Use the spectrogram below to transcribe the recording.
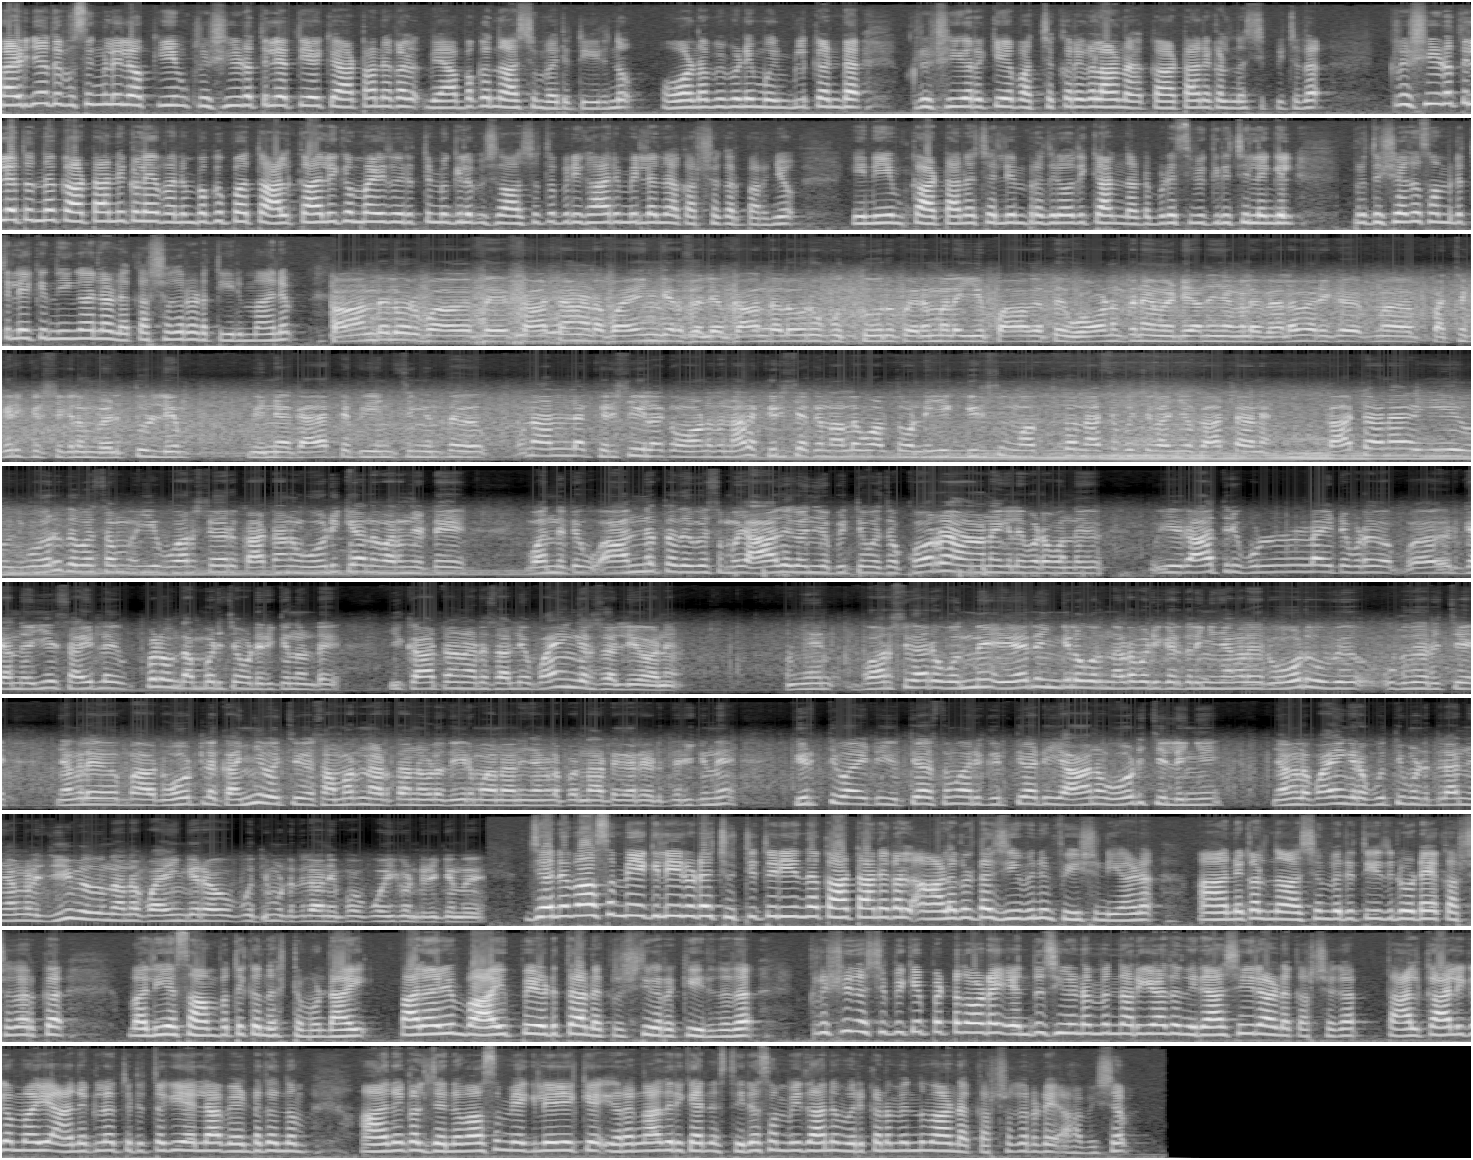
കഴിഞ്ഞ ദിവസങ്ങളിലൊക്കെയും കൃഷിയിടത്തിലെത്തിയ കാട്ടാനകൾ വ്യാപക നാശം വരുത്തിയിരുന്നു. ഓണവിപണി മുൻപിൽ കണ്ട് കൃഷിയിറക്കിയ പച്ചക്കറികളാണ് കാട്ടാനകൾ നശിപ്പിച്ചത്. കൃഷിയിടത്തിലെത്തുന്ന കാട്ടാനകളെ വനംവകുപ്പ് താൽക്കാലികമായി തുരത്തുമെങ്കിലും ശാശ്വത പരിഹാരമില്ലെന്ന് കർഷകർ പറഞ്ഞു. ഇനിയും കാട്ടാന ശല്യം പ്രതിരോധിക്കാൻ നടപടി സ്വീകരിച്ചില്ലെങ്കിൽ പ്രതിഷേധ സമരത്തിലേക്ക് നീങ്ങാനാണ് കർഷകരുടെ തീരുമാനം. കാന്തലൂർ ഭാഗത്ത് കാട്ടാനയുടെ ഭയങ്കര ശല്യം. കാന്തലൂർ പുത്തൂർ പെരുമല ഈ ഭാഗത്ത് ഓണത്തിന് വേണ്ടിയാണ് ഞങ്ങൾ വിലവരി പച്ചക്കറി കൃഷികളും വെളുത്തുള്ളിയും പിന്നെ കാറ്റ് ബീൻസ് ഇങ്ങനത്തെ നല്ല കൃഷികളൊക്കെ ഓണത്തിന് നല്ല കൃഷിയൊക്കെ നല്ല വളർത്തുകൊണ്ട് ഈ കൃഷി മൊത്തം നശിപ്പിച്ച് കഴിഞ്ഞു കാട്ടാന. കാട്ടാന ഈ ഒരു ദിവസം ഈ വർഷക്കാർ കാട്ടാന ഓടിക്കാന്ന് പറഞ്ഞിട്ട് വന്നിട്ട് അന്നത്തെ ദിവസം പോയി ആദ്യം കഴിഞ്ഞ് പിറ്റേ ദിവസം കുറേ ആണെങ്കിൽ ഇവിടെ വന്ന് ഈ രാത്രി ഫുള്ളായിട്ട് ഇവിടെ ഇരിക്കാൻ ഈ സൈഡിൽ ഇപ്പോഴും തമ്പടിച്ച് അവിടെ ഇരിക്കുന്നുണ്ട്. ഈ കാട്ടാനയുടെ ശല്യം ഭയങ്കര ശല്യമാണ്. ഞാൻ ഫോറസ്റ്റുകാർ ഒന്ന് ഏതെങ്കിലും ഒരു നടപടിക്കെടുത്തില്ലെങ്കിൽ ഞങ്ങൾ റോഡ് ഉപ ഉപകരിച്ച് ഞങ്ങൾ റോഡിൽ കഞ്ഞി വെച്ച് സമരം നടത്താനുള്ള തീരുമാനമാണ് ഞങ്ങളിപ്പോൾ നാട്ടുകാരെ എടുത്തിരിക്കുന്നത്. കൃത്യമായിട്ട് ഉദ്യോഗസ്ഥന്മാർ കൃത്യമായിട്ട് ആന ഓടിച്ചില്ലെങ്കിൽ ഞങ്ങൾ ഭയങ്കര ബുദ്ധിമുട്ടത്തിലാണ് ഞങ്ങളുടെ ജീവിതം തന്നെ ഭയങ്കര ബുദ്ധിമുട്ടത്തിലാണ് ഇപ്പോൾ പോയിക്കൊണ്ടിരിക്കുന്നത്. ജനവാസ മേഖലയിലൂടെ ചുറ്റിത്തിരിയുന്ന കാട്ടാനകൾ ആളുകളുടെ ജീവനും ഭീഷണിയാണ്. ആനകൾ നാശം വരുത്തിയതിലൂടെ കർഷകർക്ക് വലിയ സാമ്പത്തിക നഷ്ടമുണ്ടായി. പലരും വായ്പയെടുത്താണ് കൃഷി ഇറക്കിയിരുന്നത്. കൃഷി നശിപ്പിക്കപ്പെട്ടതോടെ എന്തു ചെയ്യണമെന്നറിയാതെ നിരാശയിലാണ് കർഷകർ. താൽക്കാലികമായി ആനകളെ തുരുത്തുകയല്ല വേണ്ടതെന്നും ആനകൾ ജനവാസ മേഖലയിലേക്ക് ഇറങ്ങാതിരിക്കാൻ സ്ഥിര സംവിധാനം ഒരുക്കണമെന്നുമാണ് കർഷകരുടെ ആവശ്യം.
